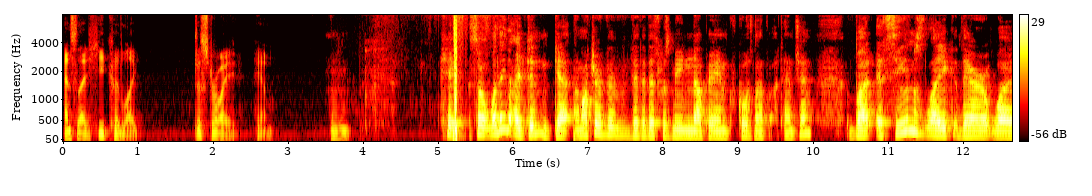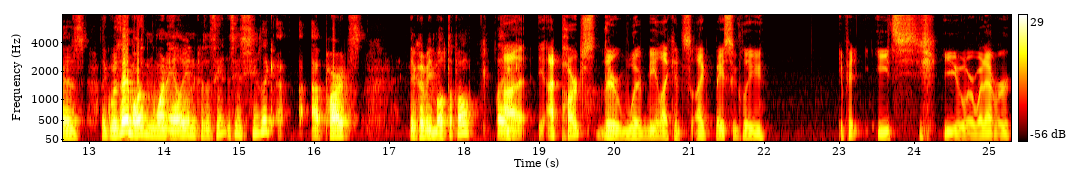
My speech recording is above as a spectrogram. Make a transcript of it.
and so that he could like destroy him. Okay, so one thing that I didn't get, I'm not sure if th- th- this was me not paying close enough attention, but it seems like there was like was there more than one alien? Because it seems, it seems seems like at- parts there could be multiple. Like Uh, at parts there would be like it's like basically if it eats you or whatever,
